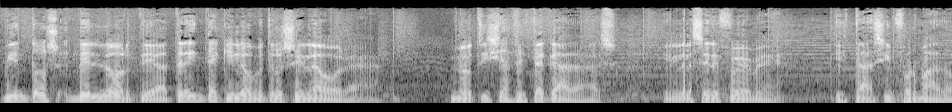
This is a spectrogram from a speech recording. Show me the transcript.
vientos del norte a 30 kilómetros en la hora. Noticias destacadas en la. Estás informado.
